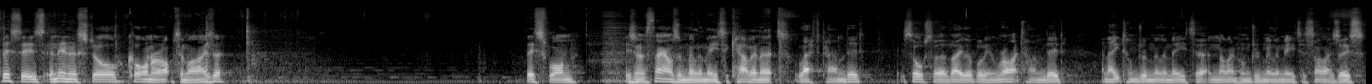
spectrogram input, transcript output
This is an inner store corner optimizer. This one is in a 1000 millimeter cabinet, left-handed. It's also available in right-handed and 800 millimeter and 900 millimeter sizes.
